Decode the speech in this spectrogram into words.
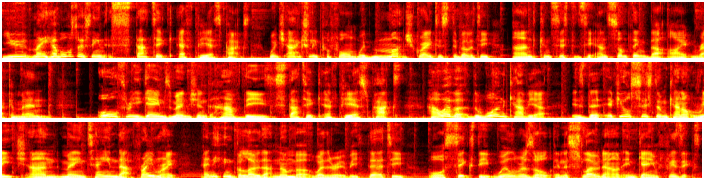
You may have also seen static FPS packs, which actually perform with much greater stability and consistency and something that I recommend. All three games mentioned have these static FPS packs. However, the one caveat is that if your system cannot reach and maintain that frame rate, anything below that number, whether it be 30 or 60, will result in a slowdown in game physics,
